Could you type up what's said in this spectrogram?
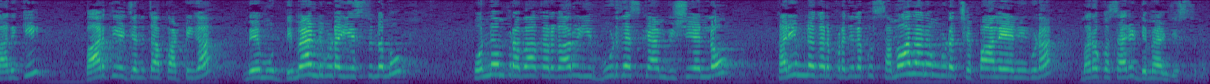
దానికి భారతీయ జనతా పార్టీగా మేము డిమాండ్ కూడా చేస్తున్నాము. పొన్నం ప్రభాకర్ గారు ఈ బూడిద స్కామ్ విషయంలో కరీంనగర్ ప్రజలకు సమాధానం కూడా చెప్పాలి అని కూడా మరొకసారి డిమాండ్ చేస్తున్నాం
